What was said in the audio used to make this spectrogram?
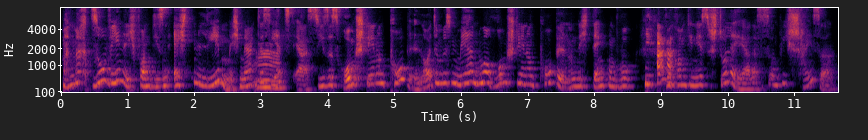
man macht so wenig von diesem echten Leben. Ich merke das mhm. jetzt erst. Dieses Rumstehen und Popeln. Leute müssen mehr nur rumstehen und popeln und nicht denken, wo, ja. wo kommt die nächste Stulle her? Das ist irgendwie scheiße.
